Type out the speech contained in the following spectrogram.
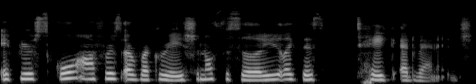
If your school offers a recreational facility like this, take advantage.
